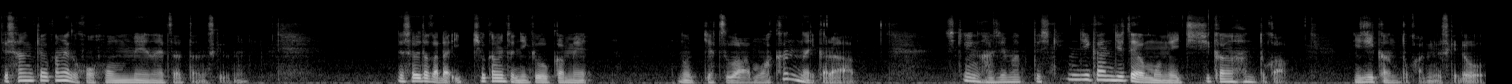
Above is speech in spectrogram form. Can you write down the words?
で3教科目がこう本命のやつだったんですけどね。でそれだから1教科目と2教科目のやつはもう分かんないから試験始まって試験時間自体はもうね1時間半とか2時間とかあるんですけど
